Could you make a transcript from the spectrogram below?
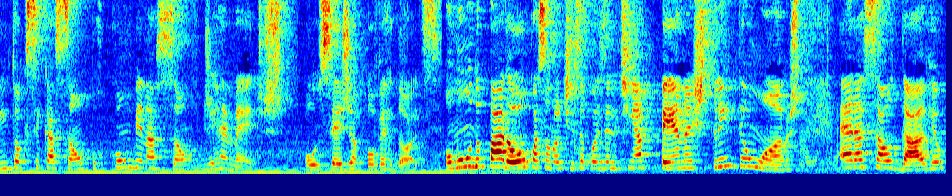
intoxicação por combinação de remédios, ou seja, overdose. O mundo parou com essa notícia, pois ele tinha apenas 31 anos, era saudável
